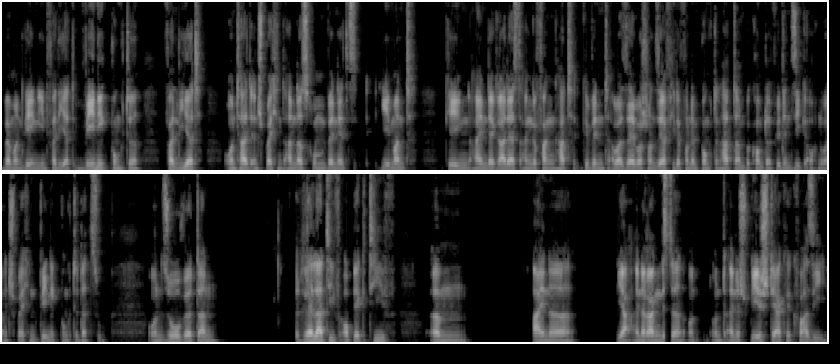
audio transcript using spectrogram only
wenn man gegen ihn verliert, wenig Punkte verliert und halt entsprechend andersrum, wenn jetzt jemand gegen einen, der gerade erst angefangen hat, gewinnt, aber selber schon sehr viele von den Punkten hat, dann bekommt er für den Sieg auch nur entsprechend wenig Punkte dazu. Und so wird dann relativ objektiv ähm, eine, ja, eine Rangliste und, und eine Spielstärke quasi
